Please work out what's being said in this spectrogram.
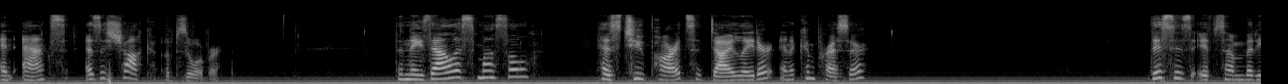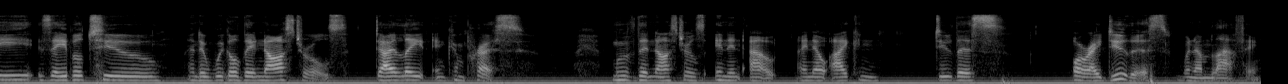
and acts as a shock absorber. The nasalis muscle has two parts, a dilator and a compressor. This is if somebody is able to and to wiggle their nostrils, dilate and compress, move the nostrils in and out. I know I can do this or I do this when I'm laughing.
